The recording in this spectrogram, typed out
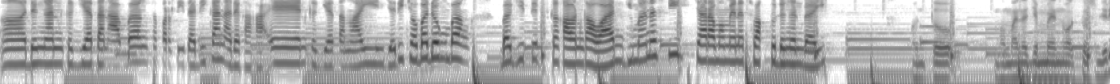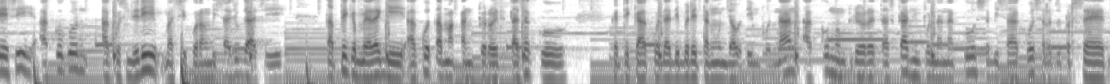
uh, dengan kegiatan abang seperti tadi kan ada KKN, kegiatan lain. Jadi coba dong bang, bagi tips ke kawan-kawan gimana sih cara memanage waktu dengan baik? Untuk memanajemen waktu sendiri sih, aku pun aku sendiri masih kurang bisa juga sih. Tapi kembali lagi, aku tamakan prioritas aku. Ketika aku udah diberi tanggung jawab di aku memprioritaskan himpunan aku sebisa aku 100%.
